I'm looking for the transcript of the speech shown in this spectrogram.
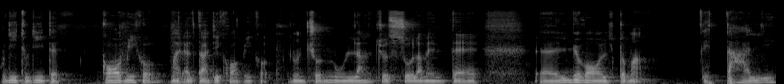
udite udite, comico, ma in realtà di comico non c'ho nulla, c'ho solamente eh, il mio volto, ma dettagli.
